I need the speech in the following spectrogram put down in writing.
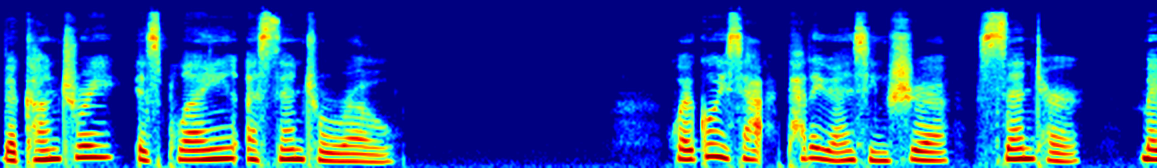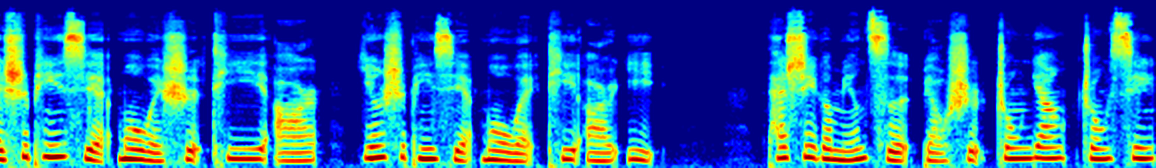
The country is playing a central role. 回顾一下，它的原型是 center，美式拼写末尾是 t-e-r，英式拼写末尾 t-r-e。 它是一个名词，表示中央、中心。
